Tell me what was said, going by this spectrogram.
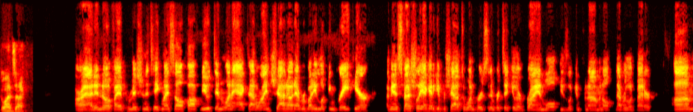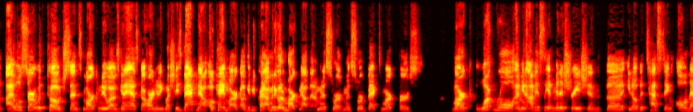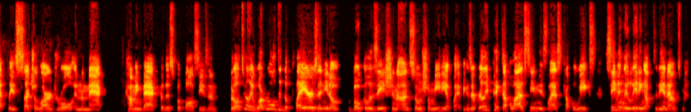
Go ahead, Zach. All right, I didn't know if I had permission to take myself off mute. Didn't want to act out of line. Shout out everybody looking great here. I mean, especially I got to give a shout out to one person in particular, Brian Wolf. He's looking phenomenal. Never looked better. Um, I will start with Coach since Mark knew I was going to ask a hard hitting question. He's back now. Okay, Mark, I'll give you credit. I'm going to go to Mark now. Then I'm going to swerve. I'm going to swerve back to Mark first. Mark, what role? I mean, obviously, administration, the you know the testing, all of that plays such a large role in the MAC coming back for this football season. But ultimately, what role did the players and you know vocalization on social media play? Because it really picked up a lot of steam these last couple weeks, seemingly leading up to the announcement.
